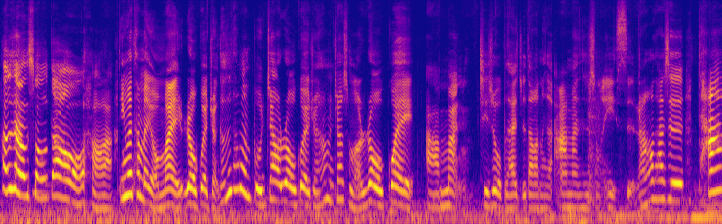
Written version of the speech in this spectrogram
好想收到哦。好啦，因为他们有卖肉桂卷，可是他们不叫肉桂卷，他们叫什么肉桂阿曼。其实我不太知道那个阿曼是什么意思。然后它是它。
